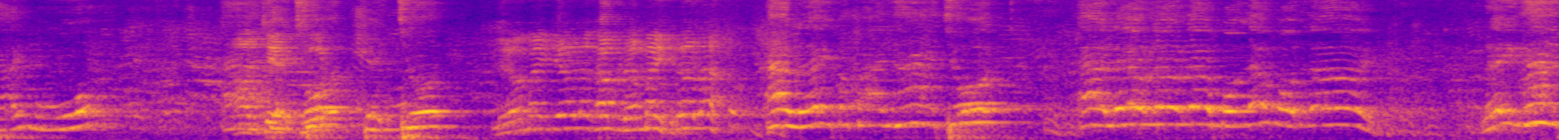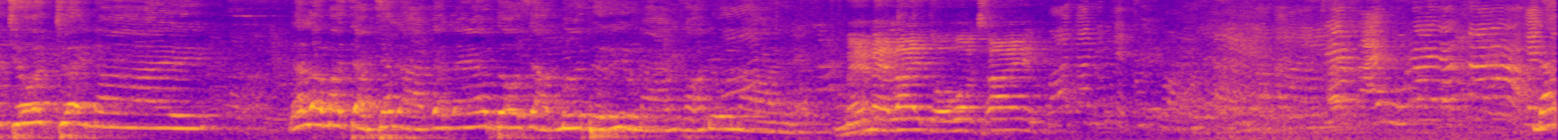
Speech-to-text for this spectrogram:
ขายหมูอ่าเอาเจ็ดชุด เจ็ดชุดเหลือไม่เยอะแล้วครับ เหลือไม่เยอะแล้ว อ่าเหลยประมาณห้าชุดอ่าเร็วเร็วเร็วหมดแล้วหมดเลยเหลืออีกห้าชุดช่วยหน่อยแล้วเรามาจับฉลากกันแล้วโทรศัพท์มือถืออยู่ไหนขอดูหน่อยแม่แม่ไล่ตัวหัวชัยบอสตอนนี้เจ็ดชุดบอกแค่ขายหมูได้แล้วจ้า ได้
